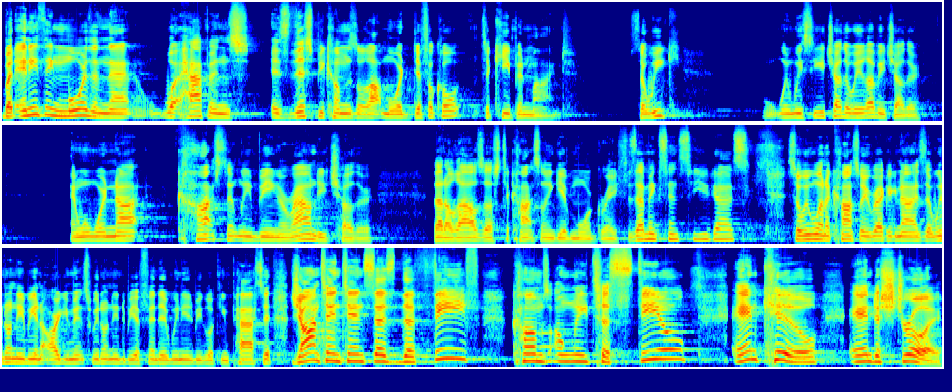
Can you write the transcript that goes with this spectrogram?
but anything more than that, what happens is this becomes a lot more difficult to keep in mind. So we, when we see each other, we love each other. And when we're not constantly being around each other, that allows us to constantly give more grace. Does that make sense to you guys? So we want to constantly recognize that we don't need to be in arguments, we don't need to be offended, we need to be looking past it. John 10:10 10, 10 says, "The thief comes only to steal and kill and destroy.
